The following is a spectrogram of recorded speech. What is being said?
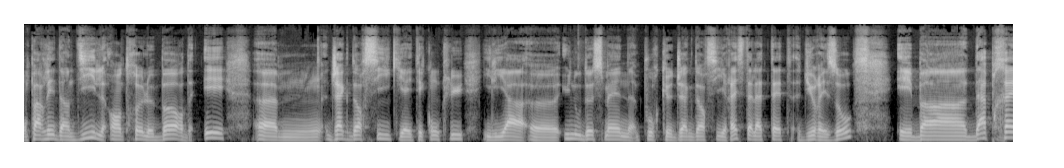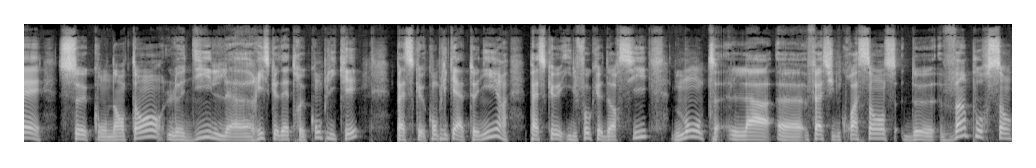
On parlait d'un deal entre le board et euh, Jack Dorsey qui a été conclu il y a euh, une ou deux semaines pour que Jack Dorsey reste à la tête du réseau. Et eh ben, d'après ce qu'on entend, le deal euh, risque d'être compliqué parce que compliqué à tenir parce qu'il faut que Dorsey monte la euh, fasse une croissance de 20%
